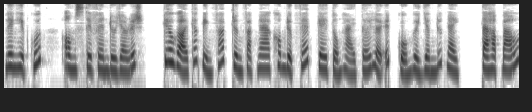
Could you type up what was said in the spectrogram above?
Liên Hiệp Quốc, ông Stephen Dujarric, kêu gọi các biện pháp trừng phạt Nga không được phép gây tổn hại tới lợi ích của người dân nước này. Tại họp báo,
